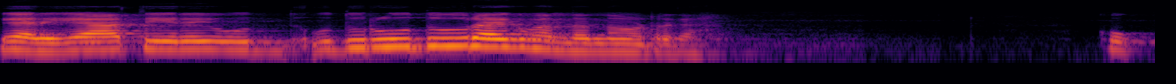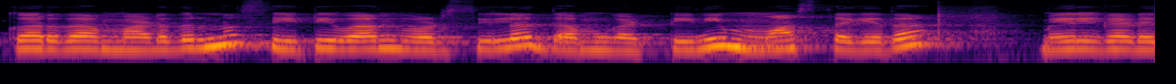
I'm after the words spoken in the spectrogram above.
ಯಾರ ಆ ತೀರಿ ಉದ್, ಉದುರು ಉದುರಾಗಿ ಬಂದದ ನೋಡ್ರಿ ಕುಕ್ಕರ್ದಾಗ ಮಾಡಿದ್ರೂ ಸೀಟಿ ಒಂದು ಹೊಡ್ಸಿಲ್ಲ ದಮ್ ಗಟ್ಟಿನಿ ಮಸ್ತ್ ಆಗ್ಯದ. ಮೇಲ್ಗಡೆ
